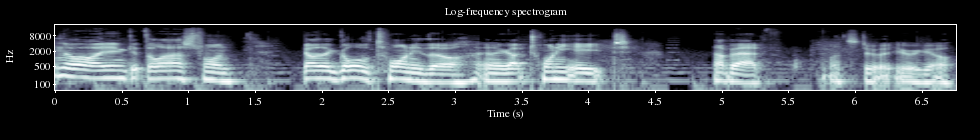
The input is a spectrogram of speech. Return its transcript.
No, I didn't get the last one. Got a goal of 20 though, and I got 28. Not bad. Let's do it. Here we go.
